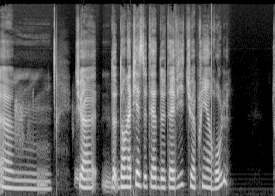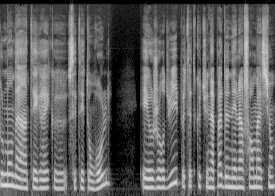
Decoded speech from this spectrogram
Euh, tu as, dans la pièce de théâtre de ta vie, tu as pris un rôle. Tout le monde a intégré que c'était ton rôle. Et aujourd'hui, peut-être que tu n'as pas donné l'information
